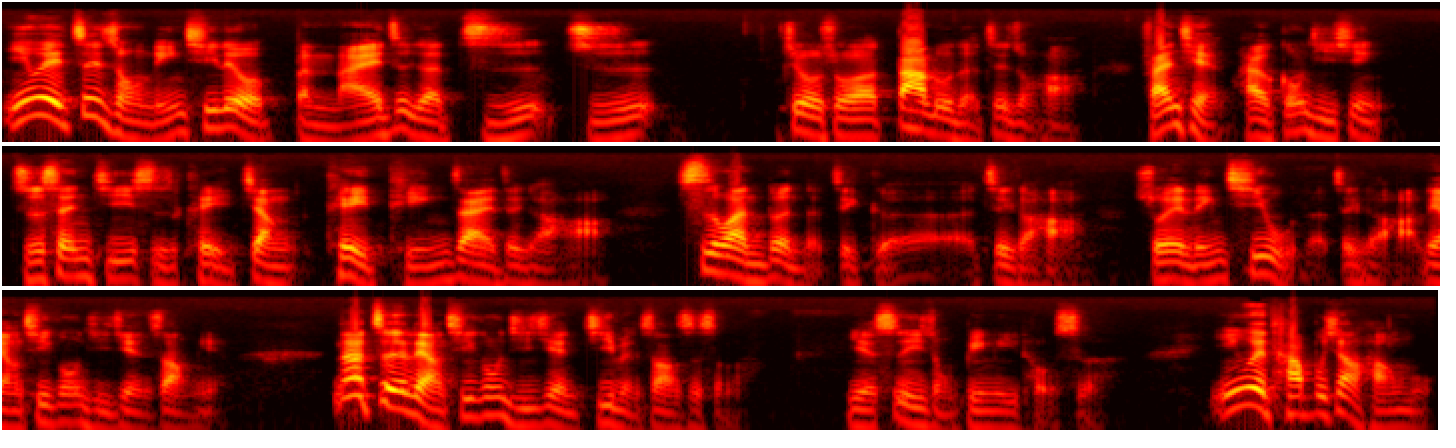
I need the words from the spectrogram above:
因为这种零七六本来这个直直，就是说大陆的这种哈反潜还有攻击性直升机是可以降可以停在这个哈四万吨的这个这个哈。所以零七五的这个哈两栖攻击舰上面，那这两栖攻击舰基本上是什么？也是一种兵力投射，因为它不像航母，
